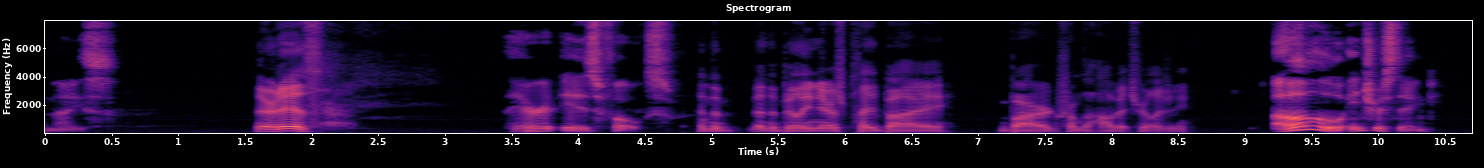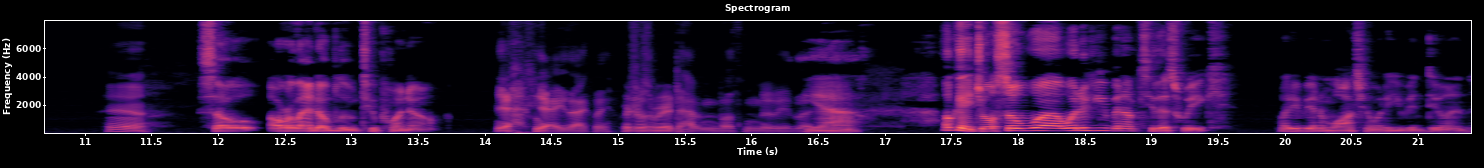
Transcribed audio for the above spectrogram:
Nice. There it is. There it is, folks. And the and the billionaire is played by Bard from the Hobbit trilogy. Oh, interesting. Yeah. So Orlando Bloom oh. 2.0. Yeah, yeah, exactly. Which was weird to have them both in the movie, but Yeah. Okay, Joel. So, uh, what have you been up to this week? What have you been watching? What have you been doing?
